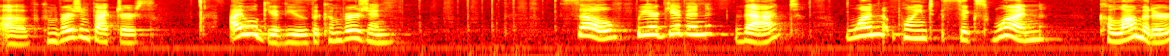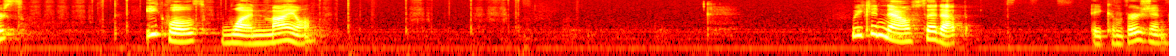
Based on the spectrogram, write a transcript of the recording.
of conversion factors. I will give you the conversion. So we are given that 1.61 kilometers equals one mile. We can now set up a conversion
